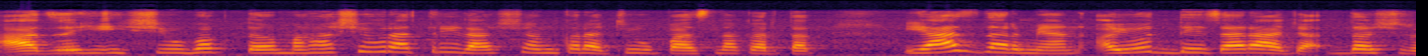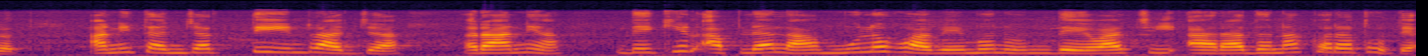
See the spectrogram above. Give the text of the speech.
आजही शिवभक्त महाशिवरात्रीला शंकराची उपासना करतात. याच दरम्यान अयोध्येचा राजा दशरथ आणि त्यांच्या तीन राजा राण्या देखील आपल्याला मुलं व्हावे म्हणून देवाची आराधना करत होत्या.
